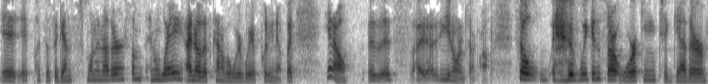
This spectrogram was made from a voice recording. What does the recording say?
it, it puts us against one another some in a way. I know that's kind of a weird way of putting it, but you know, it's, it's you know what I'm talking about. So if we can start working together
